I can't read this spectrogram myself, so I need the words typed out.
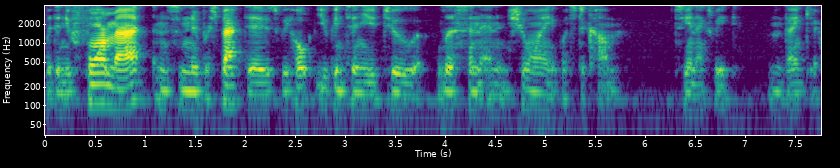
With a new format and some new perspectives, we hope you continue to listen and enjoy what's to come. See you next week, and thank you.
